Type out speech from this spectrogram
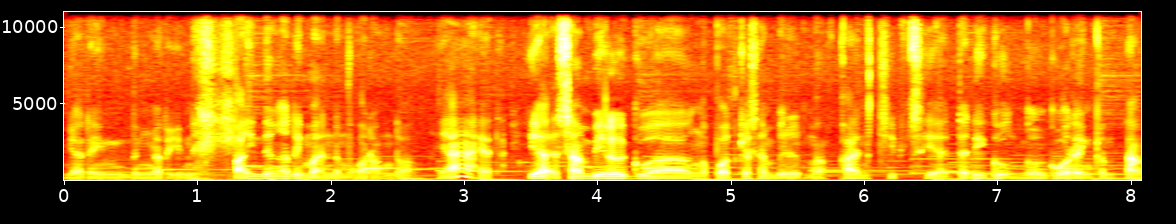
nggak ada yang denger ini. Paling denger lima enam orang doang. Ya ya ya sambil gua ngepodcast sambil makan chips ya. Tadi gua ngegoreng kentang.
